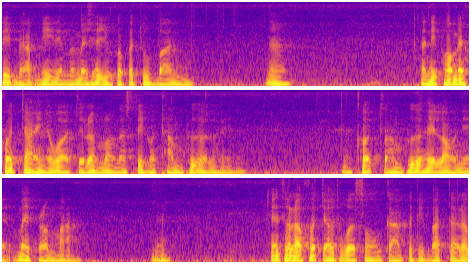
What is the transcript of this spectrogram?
ติแบบนี้เนี่ยมันไม่ใช่อยู่กับปัจจุบันนะ อันนี้พ่อไม่เข้าใจไงว่าเจริญมรณสติเขาทำเพื่ออะไรนะเขาทำเพื่อให้เราเนี่ยไม่ประมาทนะงั้นถ้าเราเข้าใจถุประสงค์การปฏิบัติแต่ละ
